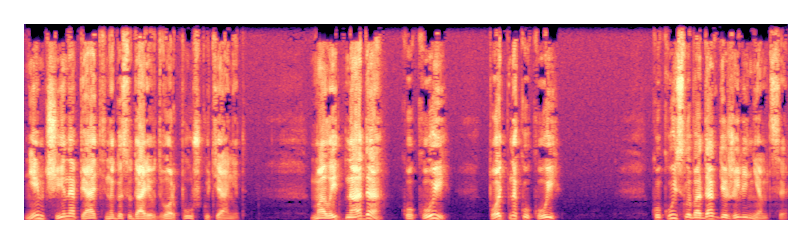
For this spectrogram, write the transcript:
Немчин опять на государев двор пушку тянет. Малыть надо, кукуй, поть на кукуй. Кукуй слобода, где жили немцы.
